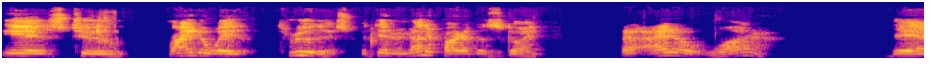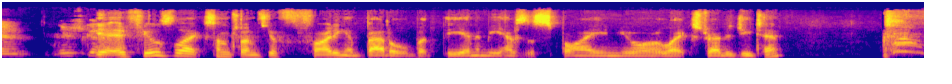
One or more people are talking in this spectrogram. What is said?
is to find a way through this. But then another part of us is going, but I don't want to. Then there's going Yeah, it feels like sometimes you're fighting a battle, but the enemy has a spy in your like strategy tent,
